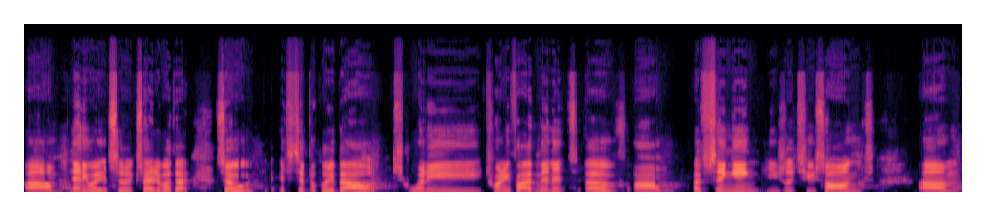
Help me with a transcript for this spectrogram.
um, anyway so excited about that. So it's typically about 20 25 minutes of um, of singing usually two songs um,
